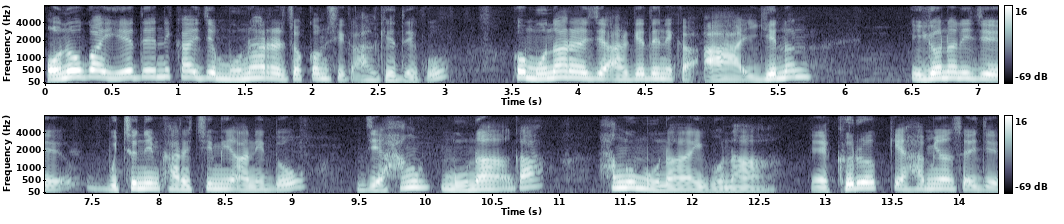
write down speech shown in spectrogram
언어가 이해되니까 이제 문화를 조금씩 알게 되고 그 문화를 이제 알게 되니까 아 이게는 이거는 이제 부처님 가르침이 아니도 이제 한국 문화가 한국 문화이구나. 예, 그렇게 하면서 이제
